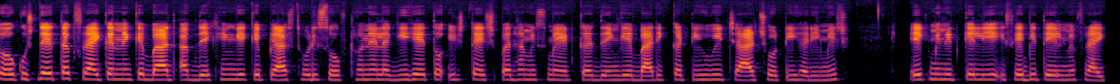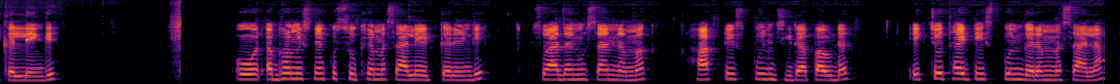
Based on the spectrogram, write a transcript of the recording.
तो कुछ देर तक फ्राई करने के बाद आप देखेंगे कि प्याज थोड़ी सॉफ्ट होने लगी है तो इस स्टेज पर हम इसमें ऐड कर देंगे बारीक कटी हुई चार छोटी हरी मिर्च। एक मिनट के लिए इसे भी तेल में फ्राई कर लेंगे। और अब हम इसमें कुछ सूखे मसाले ऐड करेंगे। स्वाद अनुसार नमक, हाफ़ टी स्पून जीरा पाउडर, एक चौथाई टीस्पून गरम मसाला,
